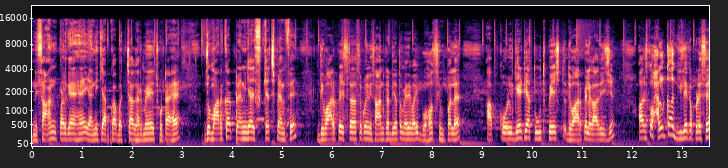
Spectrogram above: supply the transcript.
निशान पड़ गए हैं, यानी कि आपका बच्चा घर में छोटा है, जो मार्कर पेन या स्केच पेन से दीवार पे इस तरह से कोई निशान कर दिया तो मेरे भाई बहुत सिंपल है। आप कोलगेट या टूथपेस्ट दीवार पे लगा दीजिए। और इसको हल्का गीले कपड़े से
